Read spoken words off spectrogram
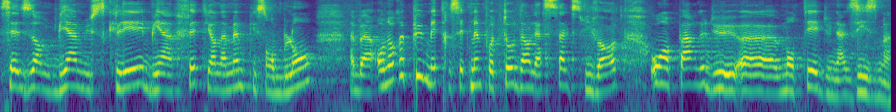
Ces hommes bien musclés, bien faits, il y en a même qui sont blonds. Eh ben, on aurait pu mettre cette même photo dans la salle suivante où on parle du euh, montée du nazisme.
